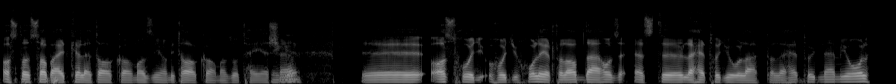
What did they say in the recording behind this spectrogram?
azt a szabályt kellett alkalmazni, amit alkalmazott helyesen. Igen. Az, hogy, hogy hol ért a labdához, ezt lehet, hogy jól látta, lehet, hogy nem jól.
